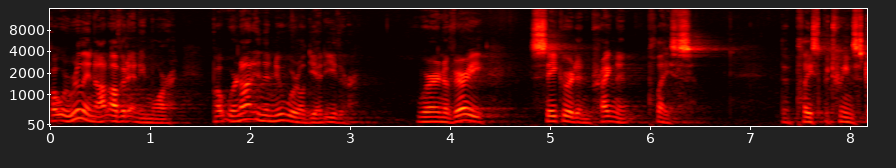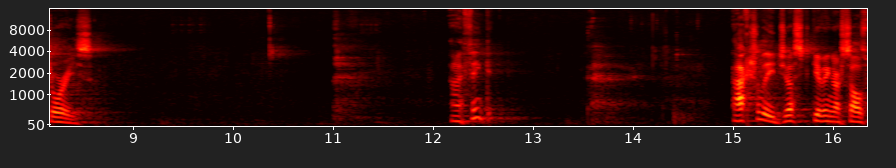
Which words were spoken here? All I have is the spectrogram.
but we're really not of it anymore. But we're not in the new world yet either. We're in a very sacred and pregnant place, the place between stories. And I think actually just giving ourselves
